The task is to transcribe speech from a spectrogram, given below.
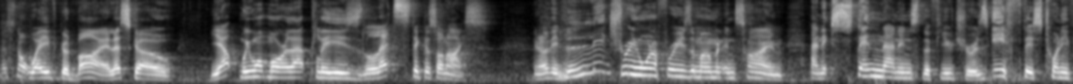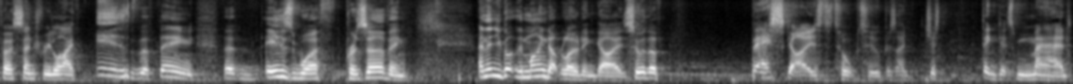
let's not wave goodbye. Let's go, Yep, we want more of that, please. Let's stick us on ice. You know, they literally want to freeze a moment in time and extend that into the future as if this 21st century life is the thing that is worth preserving. And then you've got the mind uploading guys, who are the best guys to talk to because I just think it's mad.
